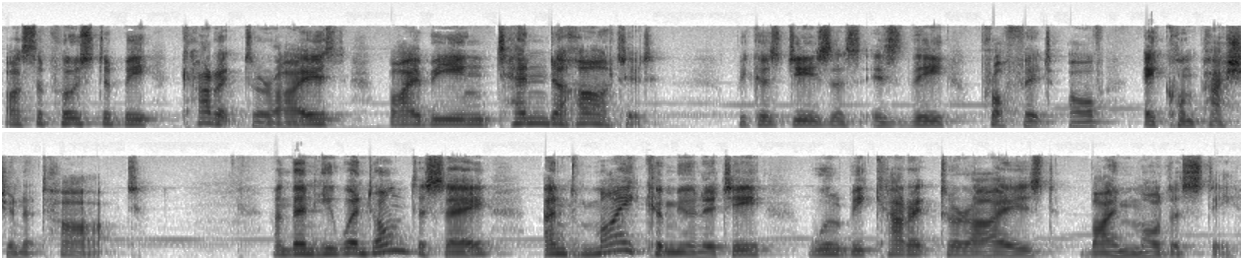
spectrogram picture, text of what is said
are supposed to be characterized by being tender hearted, because Jesus is the prophet of a compassionate heart. And then he went on to say, and my community will be characterized by modesty.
